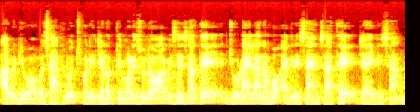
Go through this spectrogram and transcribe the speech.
આ વિડીયોમાં બસ આટલું જ. ફરી ઝડપથી મળીશું નવા વિષય સાથે. જોડાયેલા રહો એગ્રી સાયન્સ સાથે. જય કિસાન.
